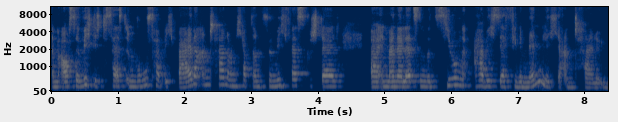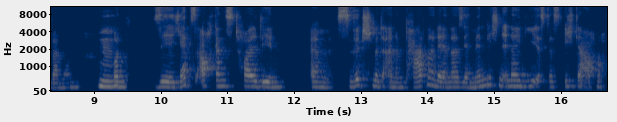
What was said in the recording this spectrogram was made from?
ähm, auch sehr wichtig. Das heißt, im Beruf habe ich beide Anteile und ich habe dann für mich festgestellt, äh, in meiner letzten Beziehung habe ich sehr viele männliche Anteile übernommen hm. und sehe jetzt auch ganz toll den ähm, Switch mit einem Partner, der in einer sehr männlichen Energie ist, dass ich da auch noch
